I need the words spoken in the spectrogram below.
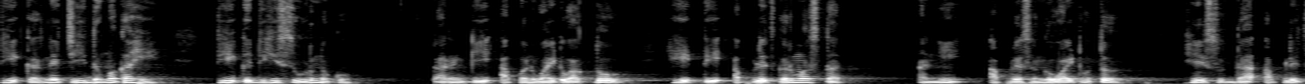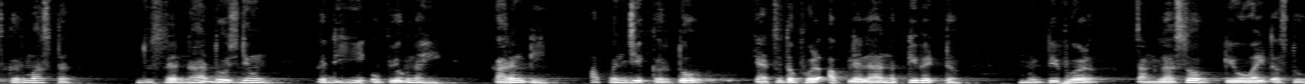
ते करण्याची धमक आहे. ती कधीही सोडू नको. कारण की आपण वाईट वागतो हे ते आपलेच कर्म असतात. आणि आपल्यासंग वाईट होतं हे सुद्धा आपलेच कर्म असतात. दुसऱ्यांना दोष देऊन कधीही उपयोग नाही. कारण की आपण जे करतो त्याचं तर फळ आपल्याला नक्की भेटतं. मग ते फळ चांगलं असो किंवा वाईट असतो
